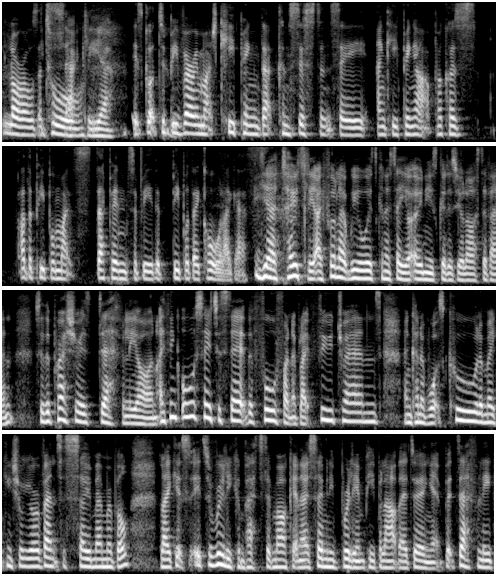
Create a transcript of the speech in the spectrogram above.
laurels at all. Exactly, yeah. It's got to be very much keeping that consistency and keeping up because other people might step in to be the people they call, I guess. Yeah, totally. I feel like we always kind of say you're only as good as your last event. So the pressure is definitely on. I think also to stay at the forefront of like food trends and kind of what's cool and making sure your events are so memorable. Like it's it's a really competitive market and there's so many brilliant people out there doing it. But definitely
